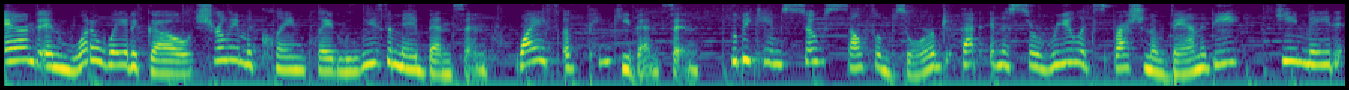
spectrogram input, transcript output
And in What a Way to Go, Shirley MacLaine played Louisa May Benson, wife of Pinky Benson, who became so self absorbed that in a surreal expression of vanity, he made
